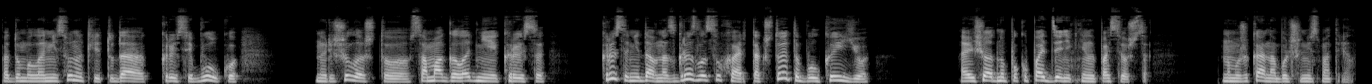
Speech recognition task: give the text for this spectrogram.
подумала, не сунуть ли туда крысе булку, но решила, что сама голоднее крысы. Крыса недавно сгрызла сухарь, так что эта булка ее. А еще одну покупать денег не напасешься. На мужика она больше не смотрела.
